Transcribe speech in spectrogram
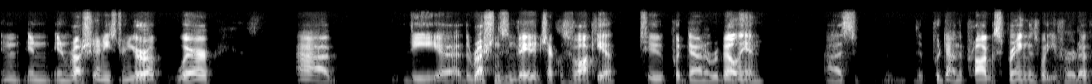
in in, in Russia and Eastern Europe, where uh, the uh, the Russians invaded Czechoslovakia to put down a rebellion. Uh, put down the Prague Spring is what you've heard of,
